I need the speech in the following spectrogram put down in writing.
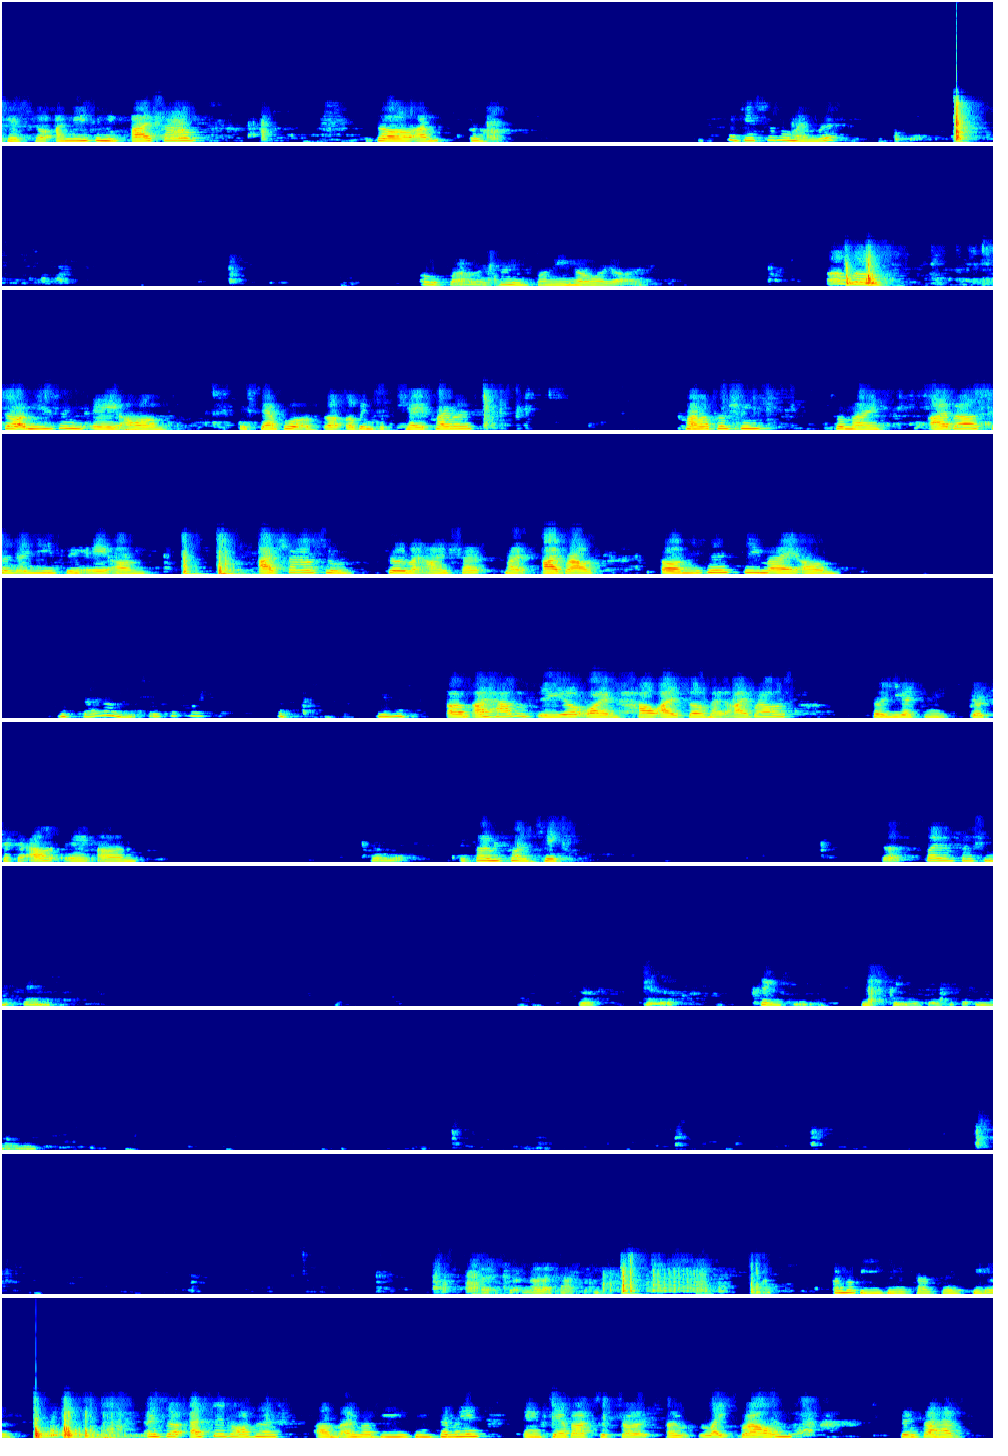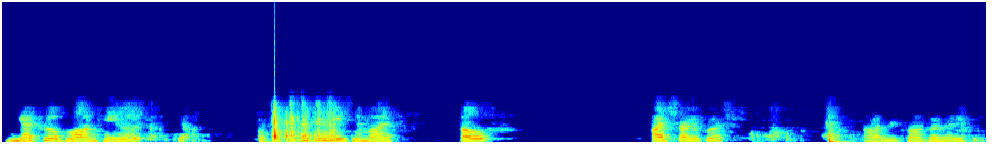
Okay, so I'm using the eyeshadow. So I'm. Ugh. I get some on my lip. Oh wow, that's kind of funny oh, how I got. Oh well. So I'm using a um a sample of the Urban Decay primer primer potion for my eyebrows because I'm using a um eyeshadow to fill my eyeshadow my eyebrows. Um you can see my um um I have a video on how I fill my eyebrows so you guys can go check it out and um so yeah. So I just want to take the flavor potion and crazy, not crazy but you know. Now that's happened. I'm gonna be using this as my fingers. And so Estee Lauder, um, I'm gonna be using cinnamon and Sandbox which are a light brown since I have natural blonde hair. Yeah. I've been using my e.l.f. eyeshadow brush. I'm just not gonna use it.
